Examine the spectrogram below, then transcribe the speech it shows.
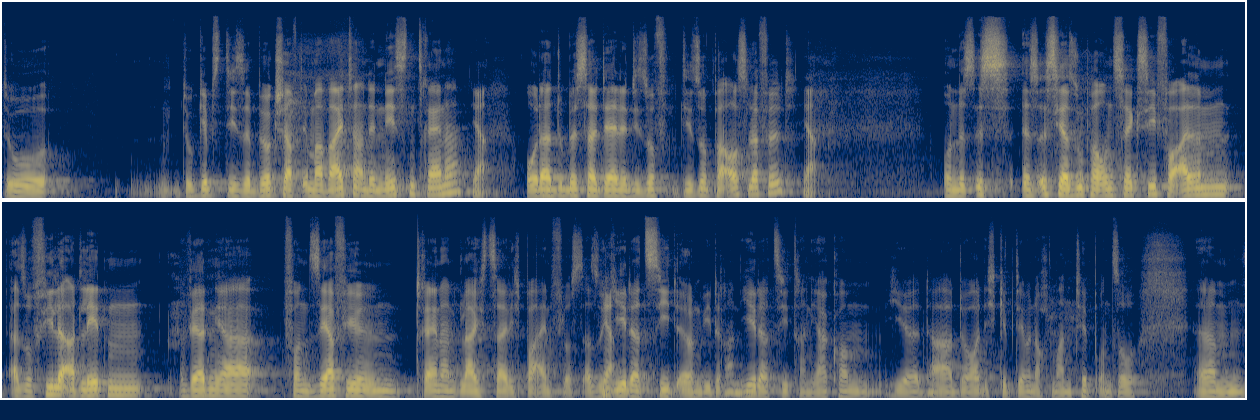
du, du gibst diese Bürgschaft immer weiter an den nächsten Trainer. Ja oder du bist halt der, der die, Suppe, die Suppe auslöffelt. Ja. Und es ist, es ist ja super unsexy. Vor allem, also viele Athleten werden ja von sehr vielen Trainern gleichzeitig beeinflusst. Also ja. jeder zieht irgendwie dran, jeder zieht dran, ja komm, hier, da, dort, ich gebe dir noch mal einen Tipp und so. Ähm,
